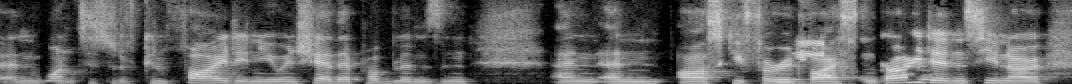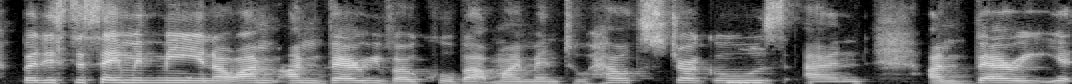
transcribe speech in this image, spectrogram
and want to sort of confide in you and share their problems and and and ask you for advice and guidance, you know. But it's the same with me, you know. I'm I'm very vocal about my mental health struggles, mm-hmm. and I'm very,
